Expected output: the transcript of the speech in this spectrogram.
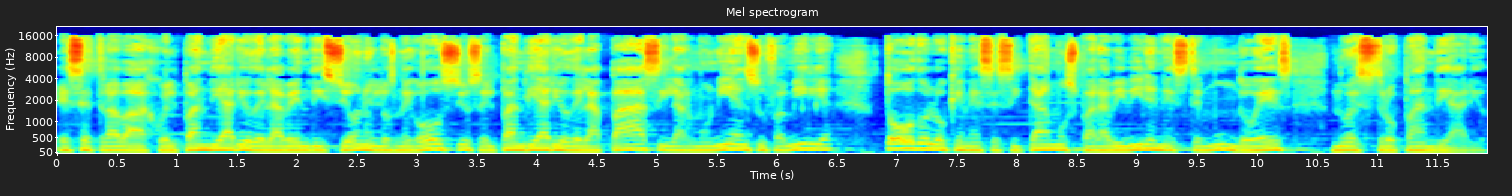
ese trabajo, el pan diario de la bendición en los negocios, el pan diario de la paz y la armonía en su familia. Todo lo que necesitamos para vivir en este mundo es nuestro pan diario.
